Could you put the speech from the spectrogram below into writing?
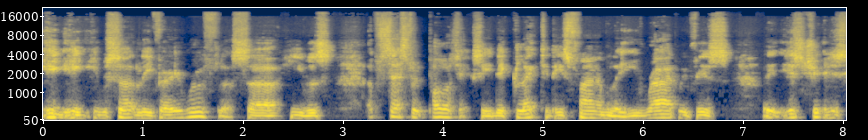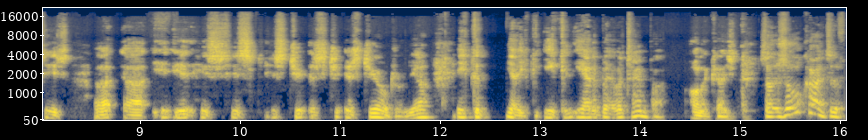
he, he, he, was certainly very ruthless. Uh, he was obsessed with politics. He neglected his family. He ran with his his his his, uh, uh, his, his, his, his, his, children. Yeah, he could. Yeah, he, he, he had a bit of a temper on occasion. So there's all kinds of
